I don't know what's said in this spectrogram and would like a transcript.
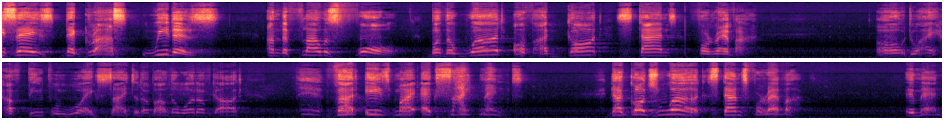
it says, The grass withers and the flowers fall, but the word of our God stands forever. Oh, do I have people who are excited about the word of God? That is my excitement. That God's word stands forever. Amen.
